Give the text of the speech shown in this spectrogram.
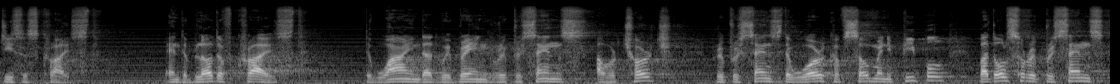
Jesus Christ. And the blood of Christ, the wine that we bring, represents our church, represents the work of so many people, but also represents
